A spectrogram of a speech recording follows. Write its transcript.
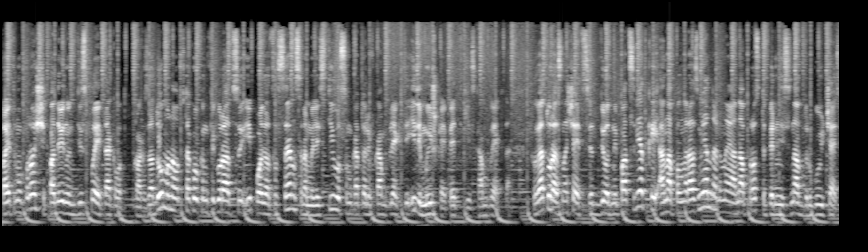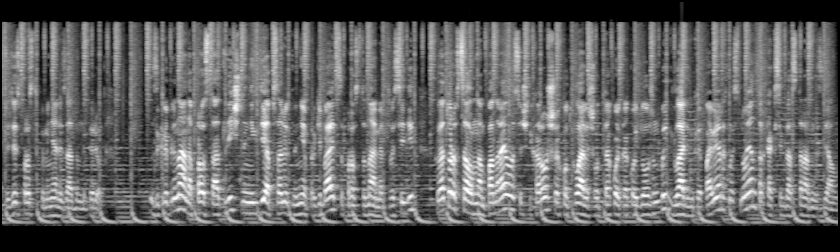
Поэтому проще подвинуть дисплей так вот, как задумано, вот в такую конфигурацию, и пользоваться сенсором или стилусом, который в комплекте, или мышкой, опять-таки, из комплекта. Клавиатура оснащается светодиодной подсветкой, она полноразмерная, она просто перенесена в другую часть, то есть здесь просто поменяли задом наперед. Закреплена она просто отлично, нигде абсолютно не прогибается, просто намертво сидит. Клавиатура в целом нам понравилась, очень хорошая, ход клавиш вот такой, какой должен быть, гладенькая поверхность, но Enter, как всегда, странно сделан.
